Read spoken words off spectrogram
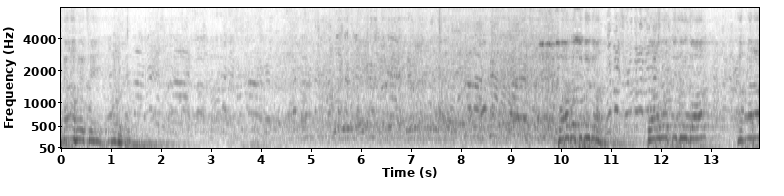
খেলা হয়েছে এই হাডুডু। পরবর্তী দুই দল, পরবর্তী দুই দল, আপনারা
